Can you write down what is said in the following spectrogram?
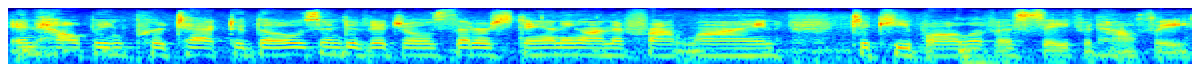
in helping protect those individuals that are standing on the front line to keep all of us safe and healthy.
